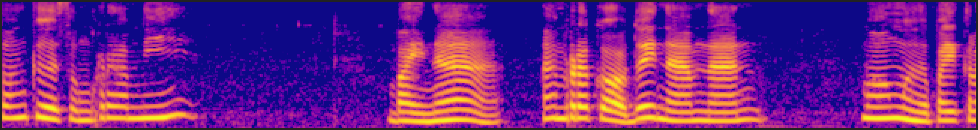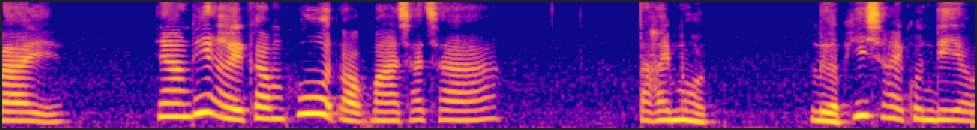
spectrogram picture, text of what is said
ตอนเกิดสงครามนี้ ใบหน้า อันประกอบด้วยน้ำนั้น มองเหมือไปไกล ยามที่เอ่ยคำพูดออกมาช้าๆ ตายหมด เหลือพี่ชายคนเดียว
